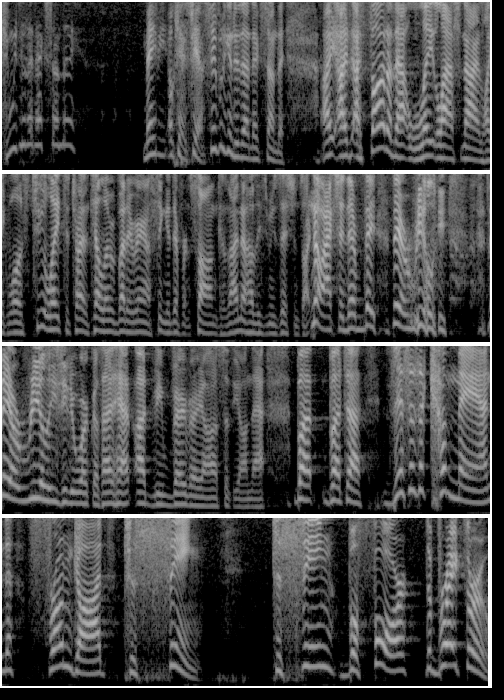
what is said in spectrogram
Can we do that next Sunday? Maybe. Okay, so yeah, see if we can do that next Sunday. I, I, I, thought of that late last night. Like, well, it's too late to try to tell everybody we're going to sing a different song because I know how these musicians are. No, actually, they're, they, they are really, they are real easy to work with. I'd, have, I'd be very, very honest with you on that. But, but uh, this is a command from God to sing, to sing before the breakthrough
